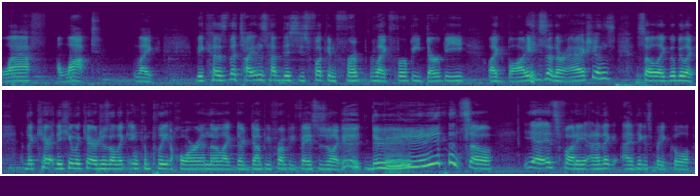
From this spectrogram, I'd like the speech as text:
laugh a lot. Like because the Titans have this these fucking frump, like furpy derpy like bodies and their actions. So like they'll be like the char- the human characters are like in complete horror and they're like their dumpy frumpy faces are like so yeah, it's funny and I think I think it's pretty cool.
